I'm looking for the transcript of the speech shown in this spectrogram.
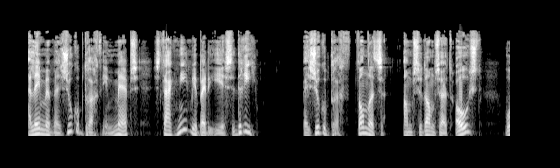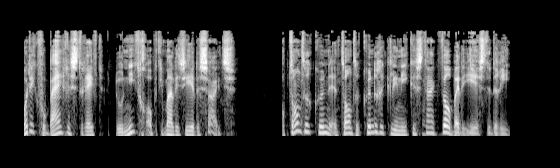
Alleen met mijn zoekopdracht in Maps sta ik niet meer bij de eerste drie. Bij zoekopdracht Tandarts Amsterdam Zuidoost word ik voorbijgestreefd door niet geoptimaliseerde sites. Op tandheelkunde en tandheelkundige klinieken sta ik wel bij de eerste drie.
